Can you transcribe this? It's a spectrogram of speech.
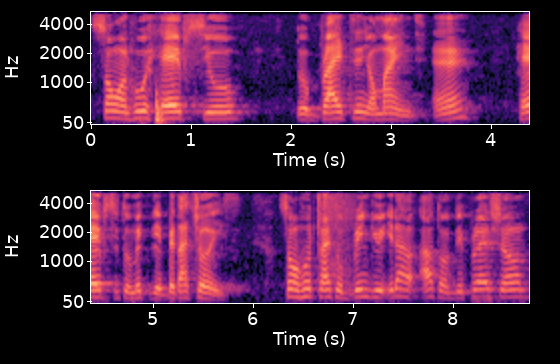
Someone who helps you to brighten your mind, eh? helps you to make the better choice. Someone who tries to bring you either out of depression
